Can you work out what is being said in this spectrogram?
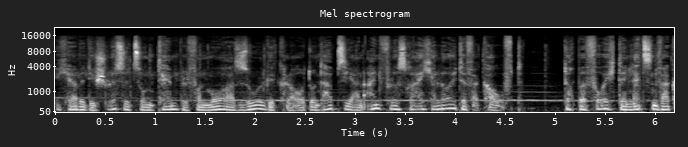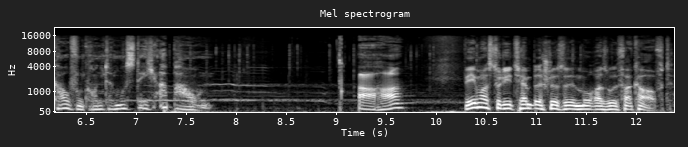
Ich habe die Schlüssel zum Tempel von Morasul geklaut und habe sie an einflussreiche Leute verkauft. Doch bevor ich den letzten verkaufen konnte, musste ich abhauen. Aha. Wem hast du die Tempelschlüssel in Morasul verkauft?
